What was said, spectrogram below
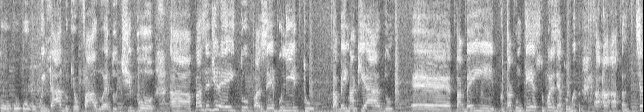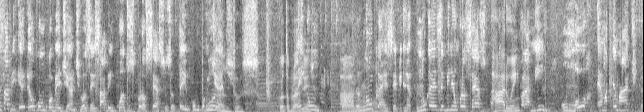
o, o, cuidado que eu falo é do tipo uh, fazer direito, fazer bonito, tá bem maquiado, é, tá bem. tá com texto, por exemplo. Você sabe, eu, eu, como comediante, vocês sabem quantos processos eu tenho como comediante? Quantos? Conta pra Nenhum. gente. Ah, eu nunca recebi, nunca recebi nenhum processo. Raro, hein? Para mim, humor é matemática.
